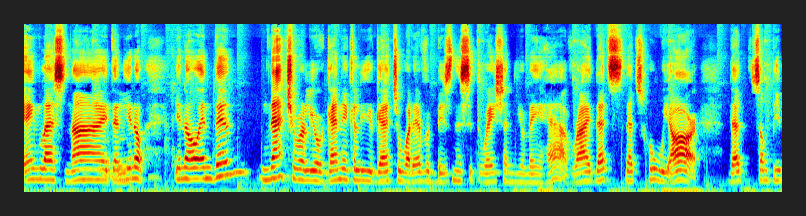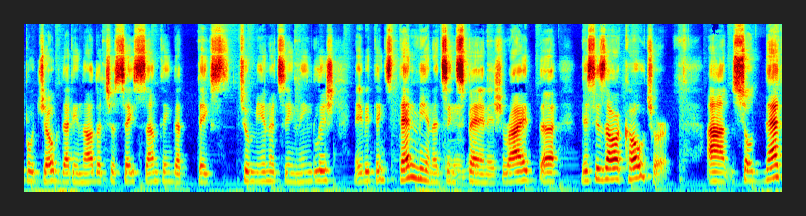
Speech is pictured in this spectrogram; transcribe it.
game last night? And Mhm. you know, you know, and then naturally, organically, you get to whatever business situation you may have, right? That's that's who we are. That some people joke that in order to say something that takes two minutes in English, maybe takes ten minutes in Mhm. Spanish, right? Uh, this is our culture. Uh, so that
